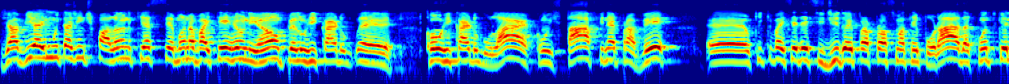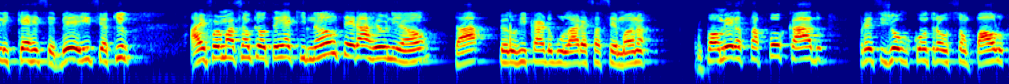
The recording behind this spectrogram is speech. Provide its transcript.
Já vi aí muita gente falando que essa semana vai ter reunião pelo Ricardo, é, com o Ricardo Goulart, com o staff, né, para ver é, o que, que vai ser decidido aí para a próxima temporada, quanto que ele quer receber, isso e aquilo. A informação que eu tenho é que não terá reunião, tá? Pelo Ricardo Goulart essa semana. O Palmeiras está focado para esse jogo contra o São Paulo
